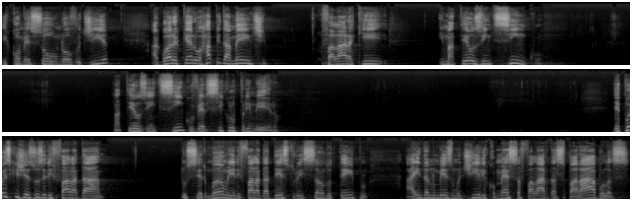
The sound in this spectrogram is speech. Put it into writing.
e começou um novo dia. Agora eu quero rapidamente falar aqui em Mateus 25. Mateus 25, versículo 1. Depois que Jesus ele fala da, do sermão e ele fala da destruição do templo, ainda no mesmo dia ele começa a falar das parábolas.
